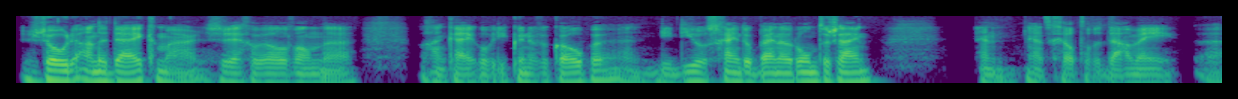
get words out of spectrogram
zoden aan de dijk. Maar ze zeggen wel van, we gaan kijken of we die kunnen verkopen. En die deal schijnt ook bijna rond te zijn. En ja, het geld dat we daarmee eh,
